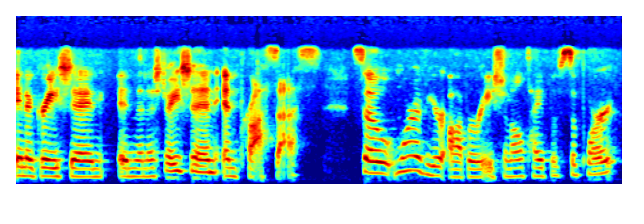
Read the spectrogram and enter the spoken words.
integration, administration, and process. So, more of your operational type of support.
